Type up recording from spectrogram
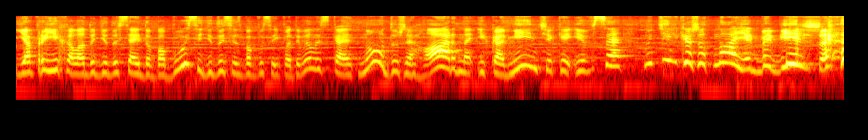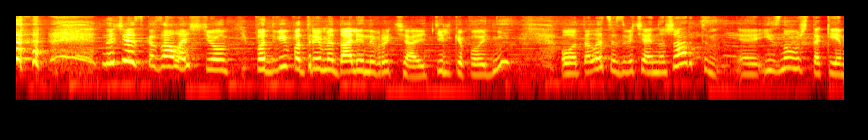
Я приїхала до дідуся і до бабусі. Дідуся з бабусею подивились, кажуть, ну дуже гарна, і камінчики, і все. Ну тільки ж одна, якби більше. Ну, я сказала, що по дві, по три медалі не вручають, тільки по одній. От, але це звичайно жарт. Е, І знову ж таки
